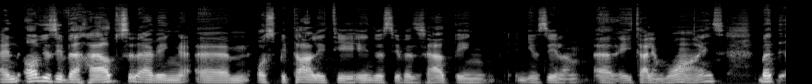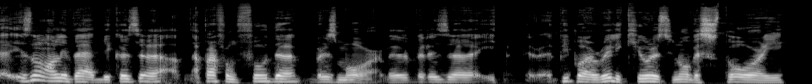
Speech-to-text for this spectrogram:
and obviously that helps having um, hospitality industry that's helping New Zealand uh, Italian wines. But it's not only that because uh, apart from food, uh, there is more. There, there is uh, people are really curious to know the story,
